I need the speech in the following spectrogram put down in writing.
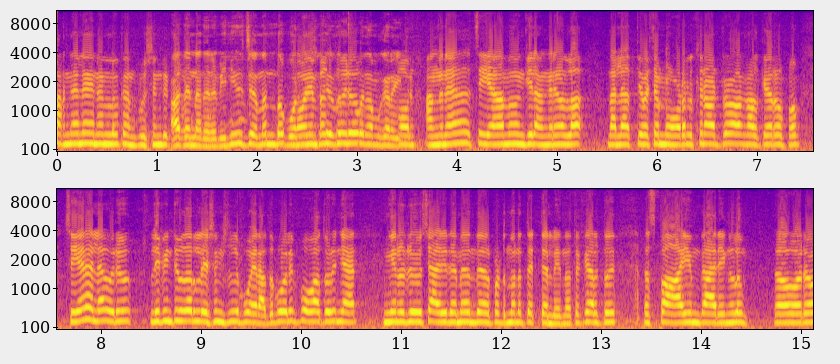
പറഞ്ഞാലേ അതിനുള്ള കൺക്ലൂഷൻ അതന്നെ തന്നെ വിനീത് ചെന്നിട്ടുണ്ടോ നമുക്കറിയാം അങ്ങനെ ചെയ്യാമെങ്കിൽ അങ്ങനെയുള്ള നല്ല അത്യാവശ്യം മോഡൽസിനായിട്ടുള്ള ആൾക്കാരോടൊപ്പം ചെയ്യാനല്ല ഒരു ലിവിങ് ടു റിലേഷൻഷിപ്പിൽ പോയാൽ. അതുപോലെ പോകാത്തവരും ഞാൻ ഇങ്ങനെ ഒരു ശാരീരബന്ധം ഏർപ്പെടുന്ന തെറ്റല്ലേ? ഇന്നത്തെ കാലത്ത് സ്പായും കാര്യങ്ങളും ഓരോ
